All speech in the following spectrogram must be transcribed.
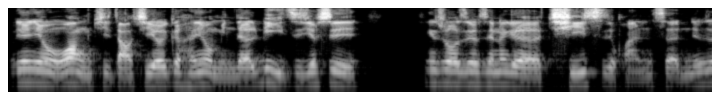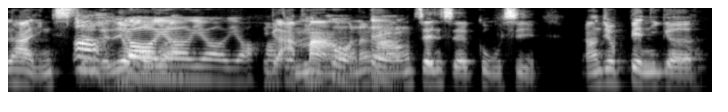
我有点忘记，早期有一个很有名的例子，就是。听说就是那个起死还生，就是他已经死了，可是又有有有有一个阿妈，那个好像真实的故事，然后就变一个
